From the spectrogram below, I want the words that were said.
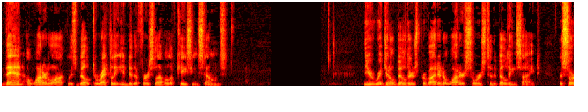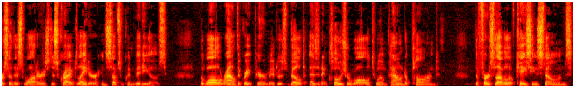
Then a water lock was built directly into the first level of casing stones. The original builders provided a water source to the building site. The source of this water is described later in subsequent videos. The wall around the Great Pyramid was built as an enclosure wall to impound a pond. The first level of casing stones,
